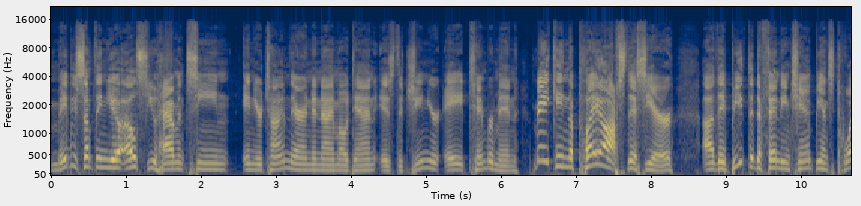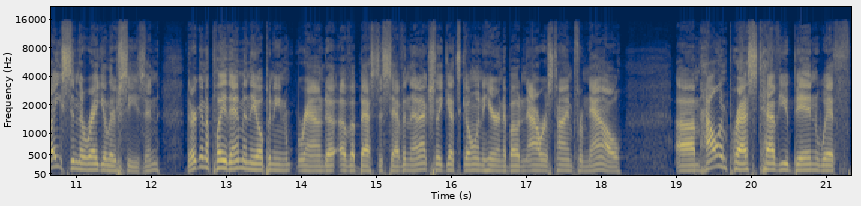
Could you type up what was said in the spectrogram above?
maybe something you, else you haven't seen in your time there in Nanaimo, Dan, is the Junior A Timbermen making the playoffs this year. Uh, they beat the defending champions twice in the regular season. They're going to play them in the opening round of a best of seven. That actually gets going here in about an hour's time from now. Um, how impressed have you been with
